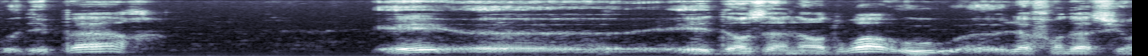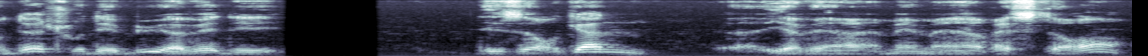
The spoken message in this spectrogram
au départ, et, euh, et dans un endroit où euh, la Fondation Dutch, au début, avait des, des organes, euh, il y avait même un restaurant,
